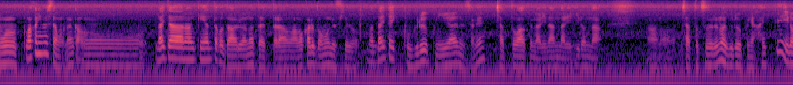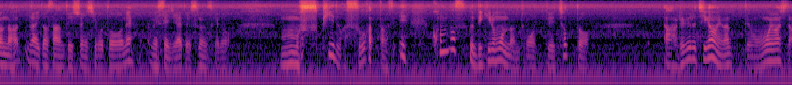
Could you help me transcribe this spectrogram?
もう分かりましたもん。なんか、あのー、ライターの案件やったことあるあなたやったら、まあ、分かると思うんですけど、まあ、大体こうグループに入れられるんですよね。チャットワークなりなんなり、いろんなあのチャットツールのグループに入っていろんなライターさんと一緒に仕事をねメッセージやり取りするんですけどもうスピードがすごかったんです。えこんなすぐできるもんなんて思ってちょっとあレベル違うんやなって思いました、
